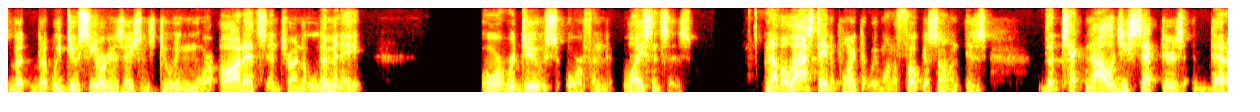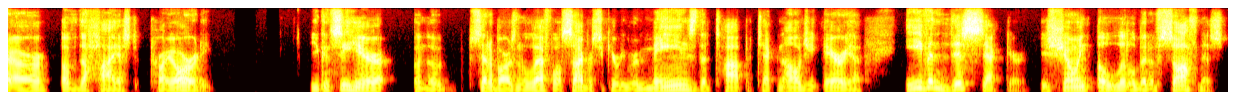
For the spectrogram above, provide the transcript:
but, but we do see organizations doing more audits and trying to eliminate or reduce orphaned licenses. Now, the last data point that we want to focus on is the technology sectors that are of the highest priority. You can see here on the set of bars on the left, while cybersecurity remains the top technology area, even this sector is showing a little bit of softness.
